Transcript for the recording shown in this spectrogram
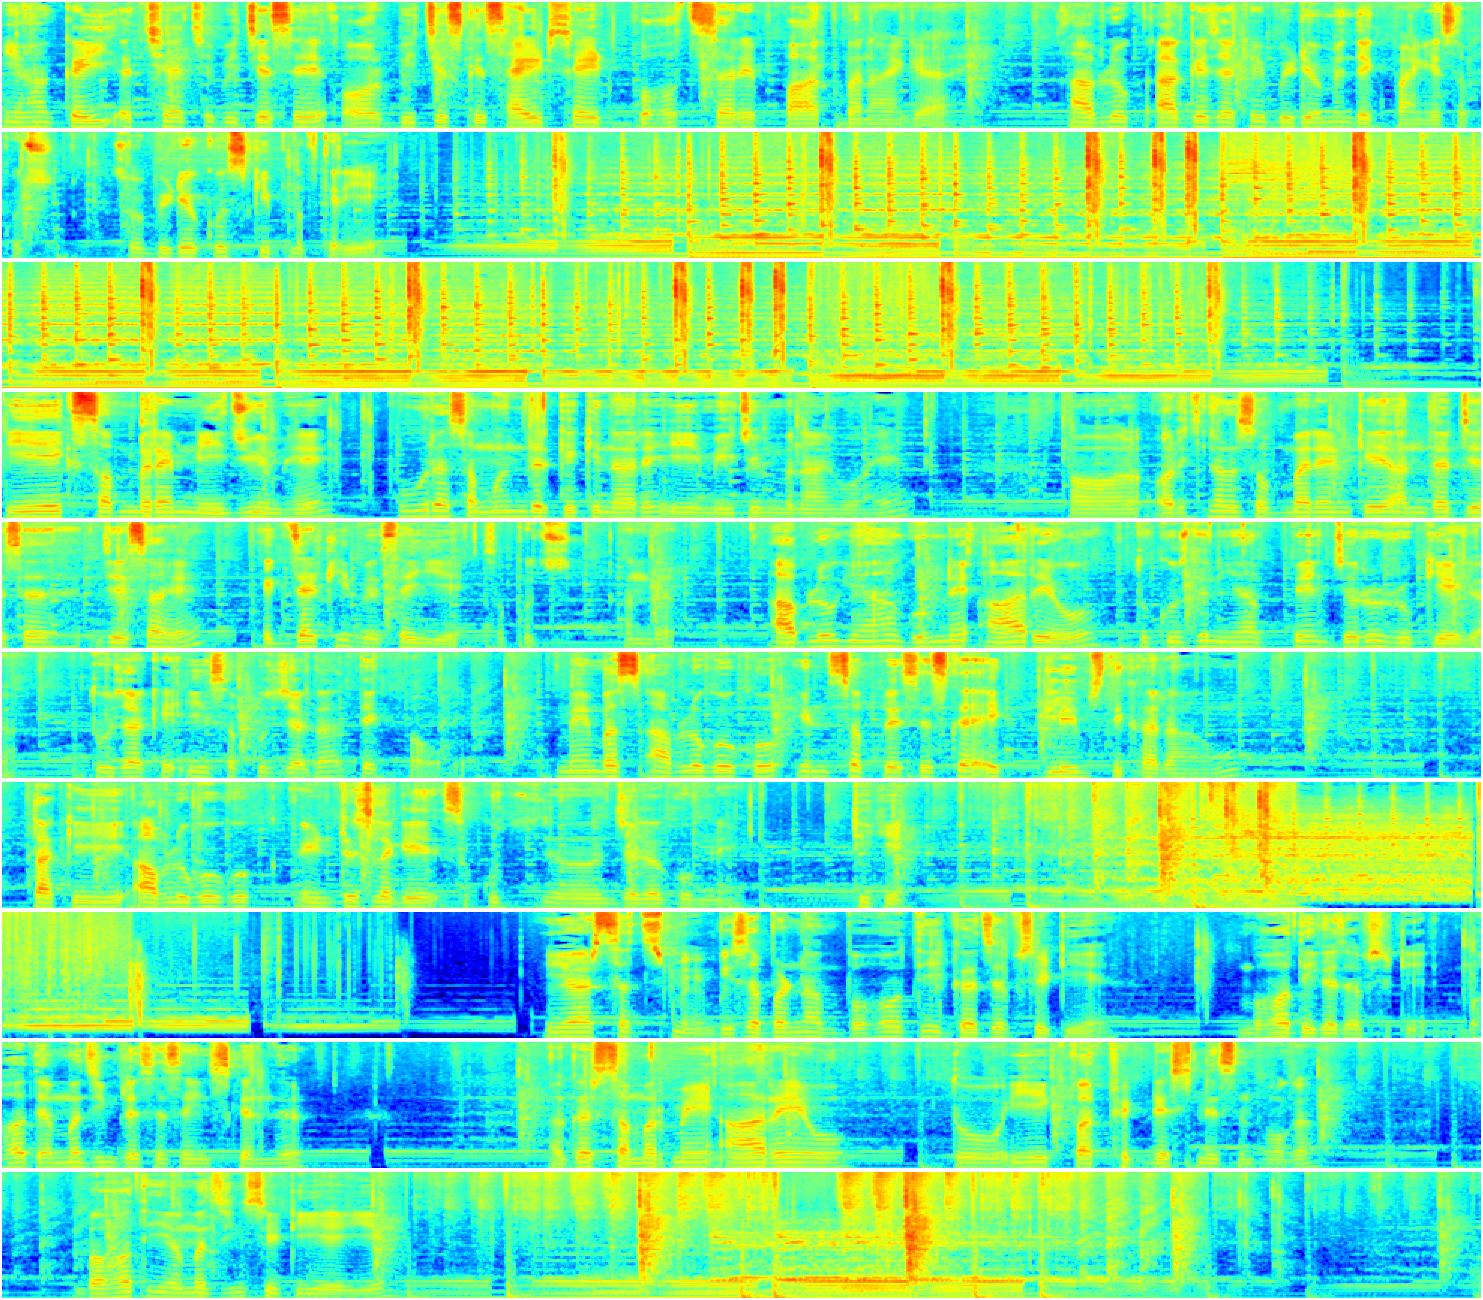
यहाँ कई अच्छे अच्छे बीचेस है और बीचेस के साइड साइड बहुत सारे पार्क बनाया गया है। आप लोग आगे जाके वीडियो में देख पाएँगे सब कुछ। सो वीडियो को स्किप मत करिए। ये एक सबमरीन म्यूज़ियम है। पूरा समुद्र के किनारे ये म्यूज़ियम बनाया हुआ है। और ओरिजिनल सबमरीन के अंदर जैसा जैसा है एग्जैक्टली वैसा ही है सब कुछ अंदर। आप लोग यहाँ घूमने आ रहे हो तो कुछ दिन यहाँ पे ज़रूर रुकिएगा तो जाके ये सब कुछ जगह देख पाओगे। मैं बस आप लोगों को इन सब प्लेसेस का एक ग्लिम्स दिखा रहा हूँ, ताकि आप लोगों को इंटरेस्ट लगे सब कुछ जगह घूमने। ठीक है? यार सच में विशाखापट्टनम बहुत ही गजब सिटी है। बहुत ही गजब सिटी है। बहुत अमेजिंग प्लेसेस हैं इसके अंदर। अगर समर में आ रहे हो तो ये एक परफेक्ट डेस्टिनेशन होगा। बहुत ही अमेजिंग सिटी है ये।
